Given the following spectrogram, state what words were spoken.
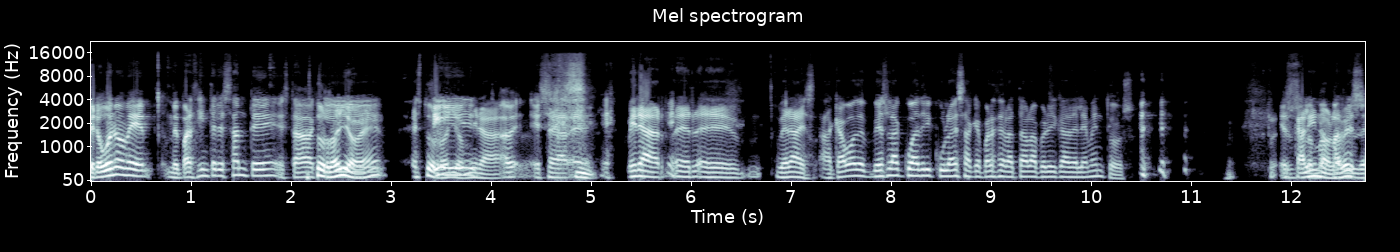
Pero bueno, me, me parece interesante. Está Es tu aquí- rollo, ¿eh? Es tu Sí, rollo, mira. a ver, o es- sea, eh, mira, eh, eh, verás, acabo de. ¿Ves la cuadrícula esa que parece la tabla periódica de elementos? esos Calino, ¿la ves?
